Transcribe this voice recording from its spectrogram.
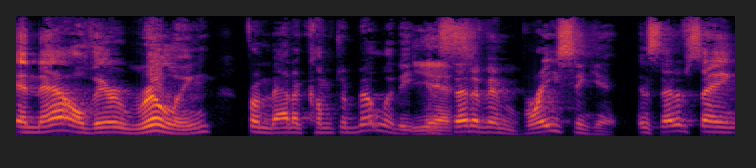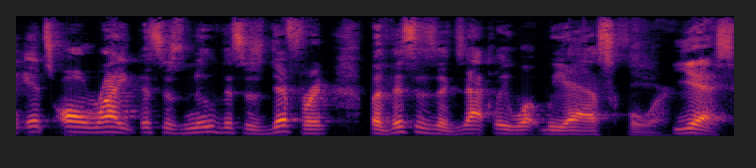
And now they're reeling from that uncomfortability Yes. instead of embracing it, instead of saying it's all right, this is new, this is different, but this is exactly what we ask for. Yes,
